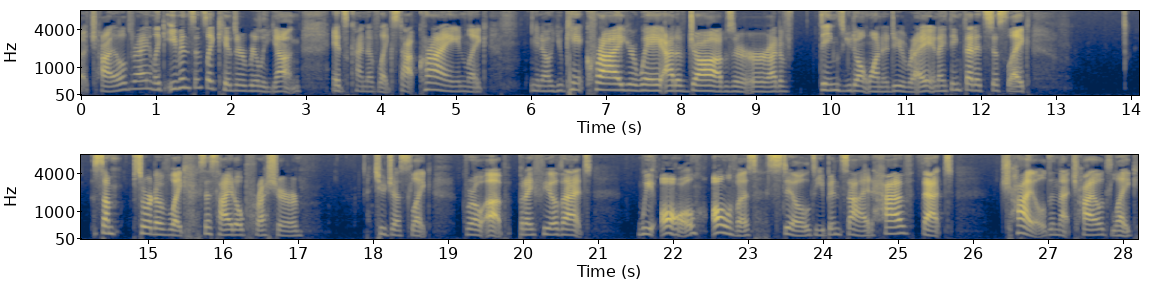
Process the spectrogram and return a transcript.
a child, right? Like even since like kids are really young, it's kind of like stop crying, like you know, you can't cry your way out of jobs or, or out of things you don't want to do, right? And I think that it's just like some sort of like societal pressure to just like grow up. But I feel that we all, all of us, still deep inside have that child and that childlike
